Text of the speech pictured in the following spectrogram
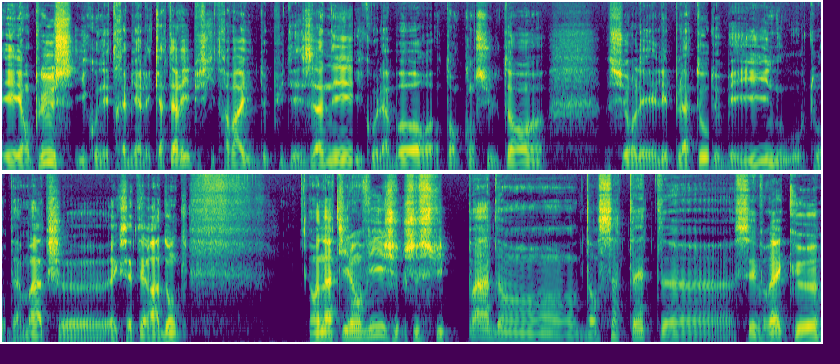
Et en plus, il connaît très bien les Qataris, puisqu'il travaille depuis des années, il collabore en tant que consultant sur les, plateaux de Bein ou autour d'un match, euh, etc. Donc, en a-t-il envie? Je ne suis pas dans, sa tête. Euh, c'est vrai que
